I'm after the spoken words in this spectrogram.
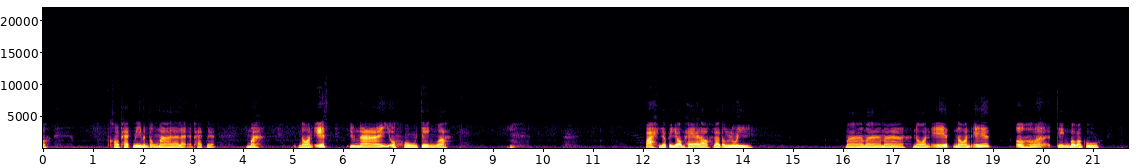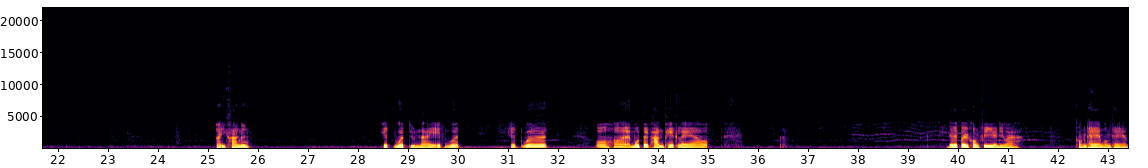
ขอแพ็คนี้มันต้องมาแล้วแหละ แพ็คเนี้ย มานอนเอสอยู่ไหน โอ้โห เจ๋งว่ะ ไป อย่าไปยอมแพ้เรา เราต้องลุย มามามานอนเอสนอนเอสโอ้เจ๋งบอกว่ากู อะ อีกครั้งหนึ่ง เอ็ดเวิร์ดอยู่ไหน เอ็ดเวิร์ด เอ็ดเวิร์ด โอ้โหหมดไปพันเพชรแล้ว เดี๋ยวไปเปิดของฟรีกันดีกว่า ของแถมของแถม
